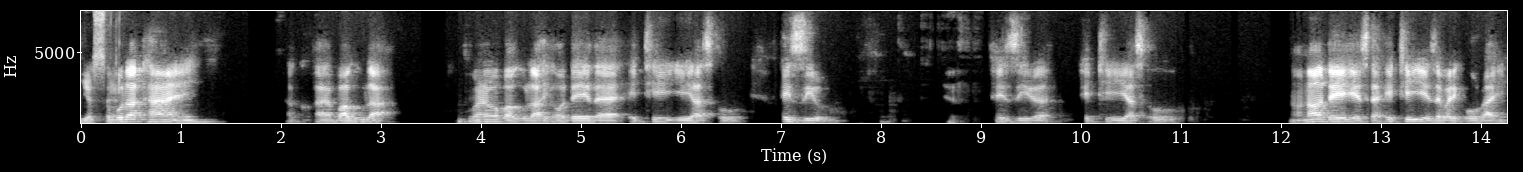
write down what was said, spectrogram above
Yes, sir. Buddha time, uh, Bakula, whenever Bakula, he ordained the 80 years old, 80. Yes. 80, 80 years old. Now, nowadays, is uh, 80 is a very old, right?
